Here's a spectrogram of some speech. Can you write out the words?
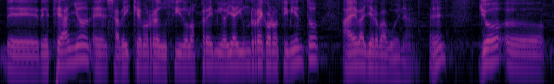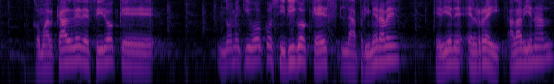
de, este año. Eh, sabéis que hemos reducido los premios y hay un reconocimiento a Eva Yerbabuena. ¿eh? Yo, eh, como alcalde, deciros que no me equivoco si digo que es la primera vez que viene el rey a la Bienal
